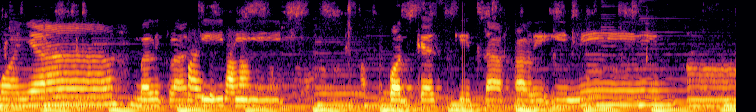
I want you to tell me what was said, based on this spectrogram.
semuanya, balik lagi di podcast kita kali ini uh,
